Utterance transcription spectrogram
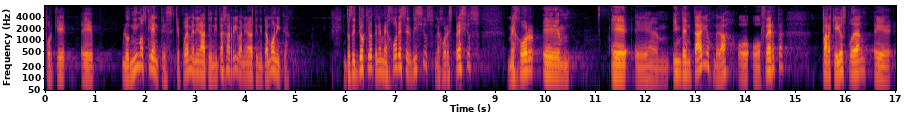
Porque eh, los mismos clientes que pueden venir a la tiendita Harry van a ir a la tiendita Mónica. Entonces yo quiero tener mejores servicios, mejores precios, mejor em, eh, em, inventario ¿verdad? O, oferta para que ellos puedan eh,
